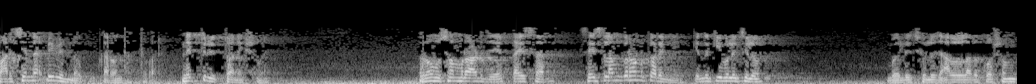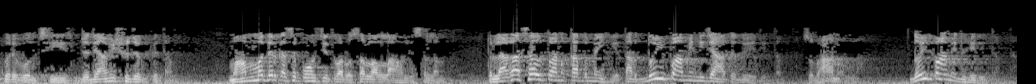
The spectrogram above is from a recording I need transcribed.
পারছি না বিভিন্ন কারণ থাকতে পারে, নেতৃত্ব অনেক সময়। রোম সম্রাট যে কাইসার সে ইসলাম গ্রহণ করেনি, কিন্তু কি বলেছিল? বলেছিল যে আল্লাহর কসম করে বলছি, যদি আমি সুযোগ পেতাম, মোহাম্মদের কাছে পৌঁছিতে পারব সাল্লাহ আলি সাল্লাম তো লাগাছাল তো আন কাদমেহি তার দুই পা আমি নিজে হাতে ধুয়ে দিতাম সুভান দুই পা আমি ধুয়ে দিতাম। না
